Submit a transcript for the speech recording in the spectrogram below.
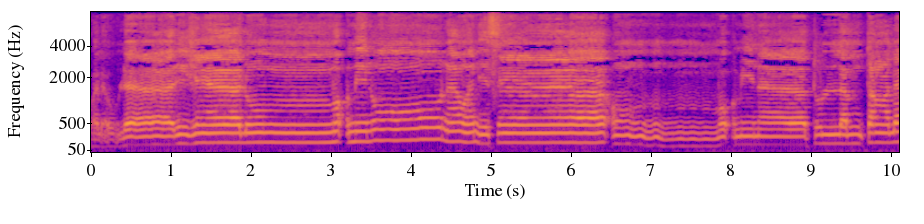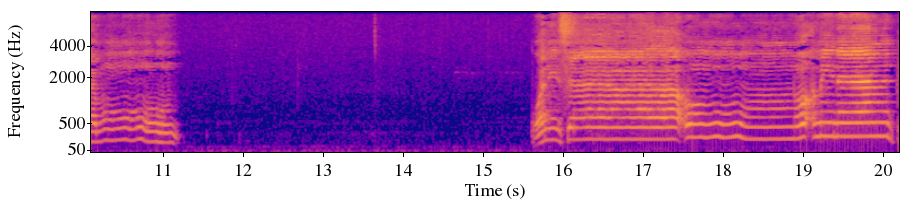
ولولا رجال مؤمنون ونساء مؤمنات لم تعلموهم. ونساء مؤمنات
